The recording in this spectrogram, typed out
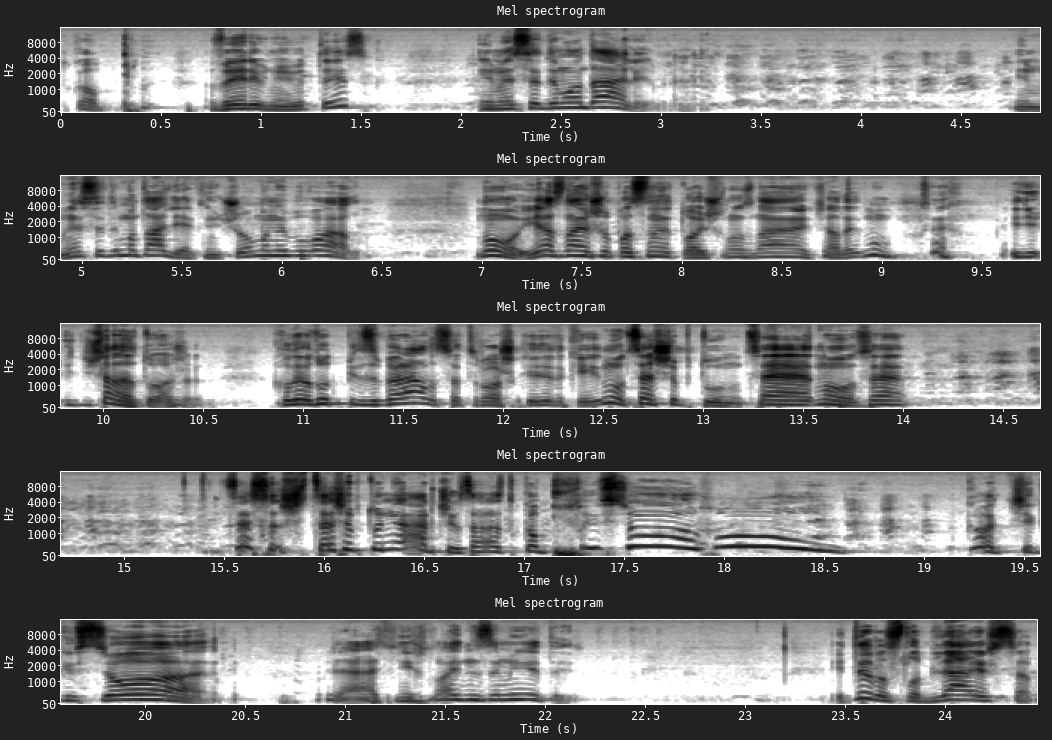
тако вирівнюю тиск, і ми сидимо далі. І ми сидимо далі, як нічого не бувало. Ну, я знаю, що пацани точно знають, але ну, і дівчата теж. Коли тут підзбиралися трошки, ти такий, ну це шептун, це, ну, це. Це, це, шептунярчик, зараз тако, пф, і все, фу, котчик, і все. Блядь, ніхто не замітить. І ти розслабляєшся,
